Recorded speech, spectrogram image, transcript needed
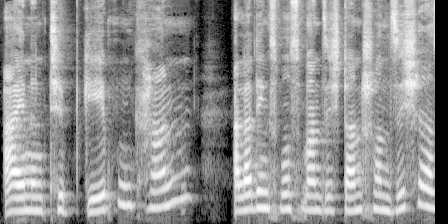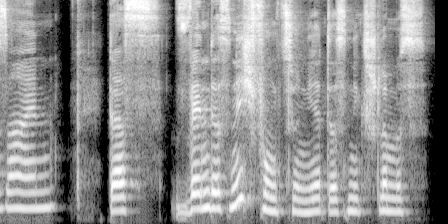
einen Tipp geben kann. Allerdings muss man sich dann schon sicher sein, dass wenn das nicht funktioniert, dass nichts Schlimmes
